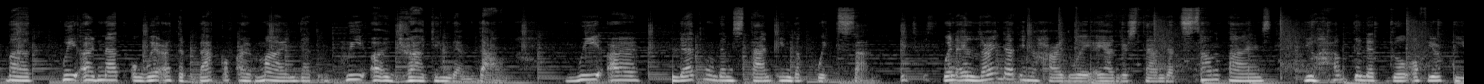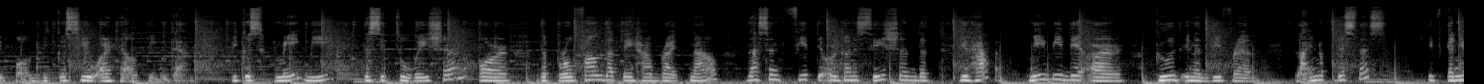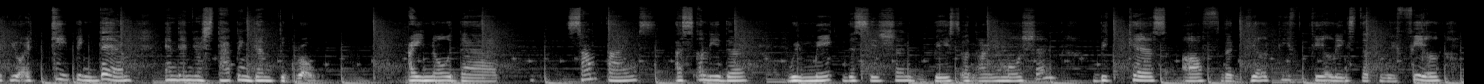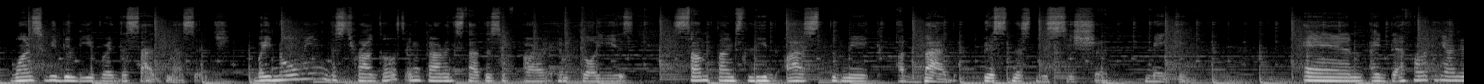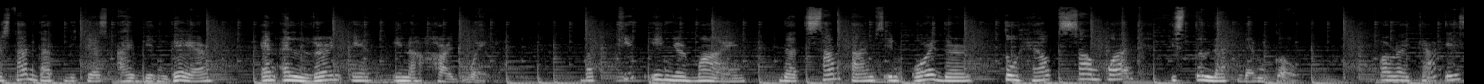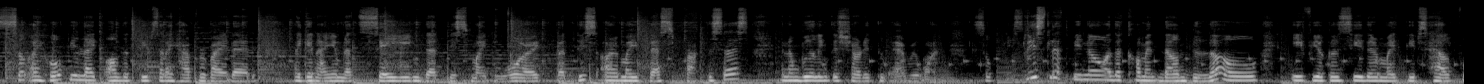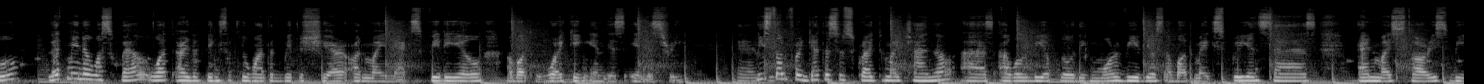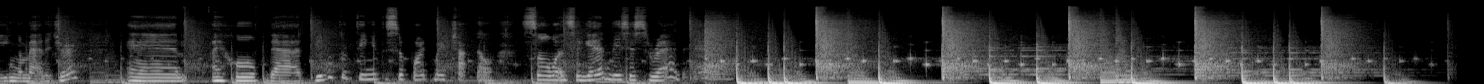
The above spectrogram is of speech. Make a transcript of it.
But we are not aware at the back of our mind that we are dragging them down. We are letting them stand in the quicksand. When I learned that in a hard way, I understand that sometimes you have to let go of your people because you are helping them. because maybe the situation or the profile that they have right now doesn't fit the organization that you have. Maybe they are good in a different line of business. If and if you are keeping them and then you're stopping them to grow. I know that sometimes as a leader we make decision based on our emotion because of the guilty feelings that we feel once we deliver the sad message. By knowing the struggles and current status of our employees sometimes lead us to make a bad business decision making. And I definitely understand that because I've been there and I learned it in a hard way. But keep in your mind that sometimes in order to help someone is to let them go. Alright guys, so I hope you like all the tips that I have provided. Again, I am not saying that this might work, but these are my best practices and I'm willing to share it to everyone. So please, please let me know in the comment down below if you consider my tips helpful let me know as well what are the things that you wanted me to share on my next video about working in this industry. And please don't forget to subscribe to my channel as I will be uploading more videos about my experiences and my stories being a manager. And I hope that you will continue to support my channel. So once again, this is Red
